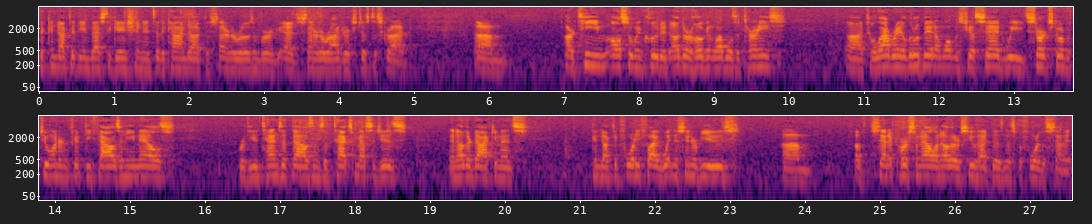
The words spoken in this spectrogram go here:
that conducted the investigation into the conduct of Senator Rosenberg, as Senator Rodrigues just described. Our team also included other Hogan Lovells attorneys. Uh, To elaborate a little bit on what was just said, we searched over 250,000 emails, reviewed tens of thousands of text messages and other documents, conducted 45 witness interviews um, of Senate personnel and others who had business before the Senate.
